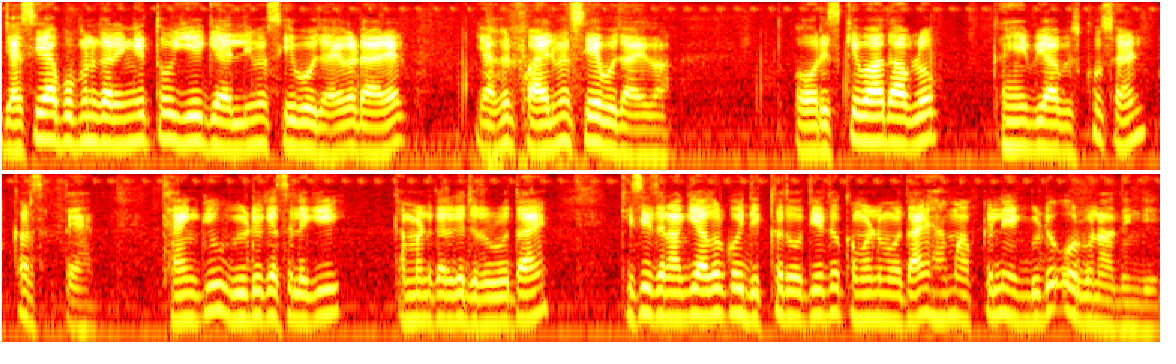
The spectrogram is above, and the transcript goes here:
जैसे ही आप ओपन करेंगे तो ये गैलरी में सेव हो जाएगा डायरेक्ट, या फिर फ़ाइल में सेव हो जाएगा। और इसके बाद आप लोग कहीं भी आप इसको सेंड कर सकते हैं। थैंक यू। वीडियो कैसे लगी? कमेंट करके ज़रूर बताएँ। किसी तरह की अगर कोई दिक्कत होती है तो कमेंट में बताएँ, हम आपके लिए एक वीडियो और बना देंगे।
